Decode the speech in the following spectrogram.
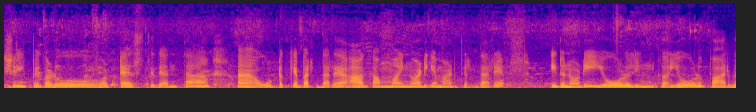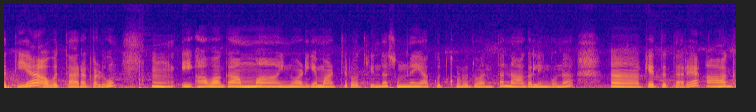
ಶಿಲ್ಪಿಗಳು ಹೊಟ್ಟೆ ಹಸ್ತಿದೆ ಅಂತ ಊಟಕ್ಕೆ ಬರ್ತಾರೆ. ಆಗ ಅಮ್ಮ ಇನ್ನೂ ಅಡುಗೆ ಮಾಡ್ತಿರ್ತಾರೆ. ಇದು ನೋಡಿ ಏಳು ಲಿಂಗ, ಏಳು ಪಾರ್ವತಿಯ ಅವತಾರಗಳು. ಈ ಆವಾಗ ಅಮ್ಮ ಇನ್ನೂ ಅಡುಗೆ ಮಾಡ್ತಿರೋದ್ರಿಂದ ಸುಮ್ಮನೆ ಯಾಕೆ ಕೂತ್ಕೊಳ್ಳೋದು ಅಂತ ನಾಗಲಿಂಗನ ಕೆತ್ತುತ್ತಾರೆ. ಆಗ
